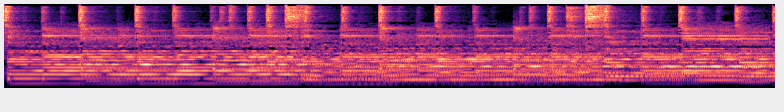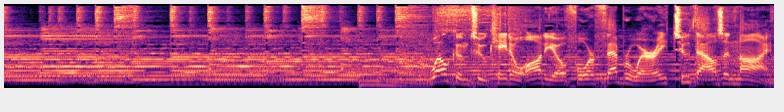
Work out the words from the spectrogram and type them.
Welcome to Cato Audio for February 2009.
